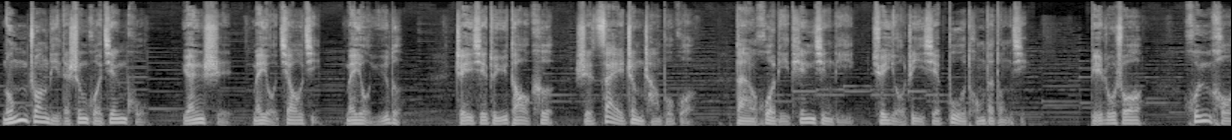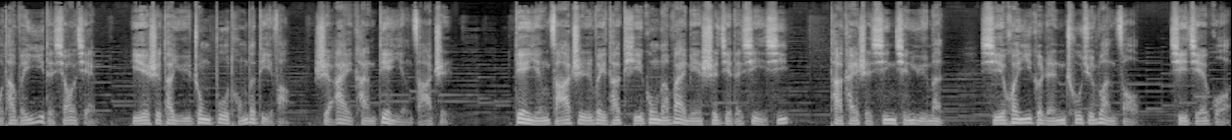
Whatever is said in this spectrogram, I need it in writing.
农庄里的生活艰苦、原始，没有交际，没有娱乐，这些对于道克是再正常不过。但霍利天性里却有着一些不同的东西，比如说，婚后他唯一的消遣。也是他与众不同的地方，是爱看电影杂志。电影杂志为他提供了外面世界的信息。他开始心情郁闷，喜欢一个人出去乱走，其结果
